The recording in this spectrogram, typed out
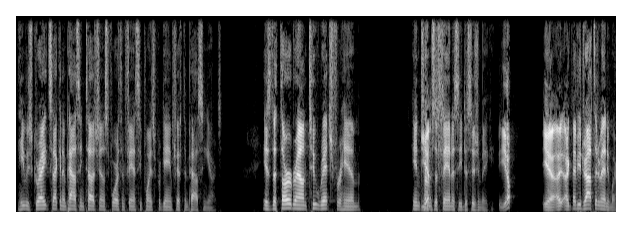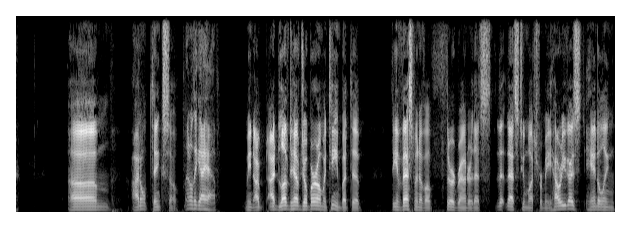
he was great. Second in passing touchdowns, fourth in fantasy points per game, fifth in passing yards. Is the third round too rich for him in terms Yes. of fantasy decision making? Yep. Yeah, I, Have you drafted him anywhere? I um I don't think so. I don't think I have. I mean, I, I'd love to have Joe Burrow on my team, but the the investment of a third rounder that's that, that's too much for me. How are you guys handling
